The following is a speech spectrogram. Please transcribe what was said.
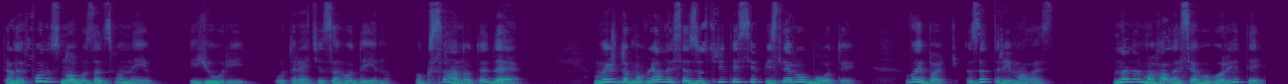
Телефон знову задзвонив. Юрій, утретє за годину. Оксано, ти де? Ми ж домовлялися зустрітися після роботи. Вибач, затрималась. Вона намагалася говорити,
